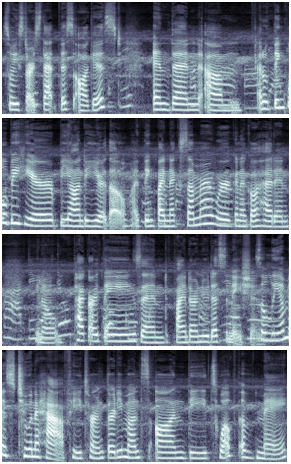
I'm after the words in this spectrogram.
So he starts that this August. And then um, I don't think we'll be here beyond a year though. I think by next summer we're going to go ahead and, you know, pack our things and find our new destination. So Liam is two and a half. He turned 30 months on the 12th of May.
